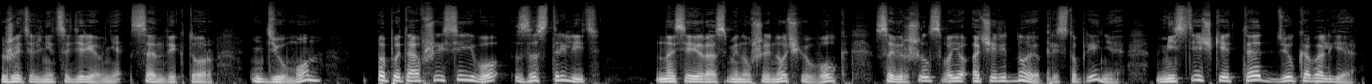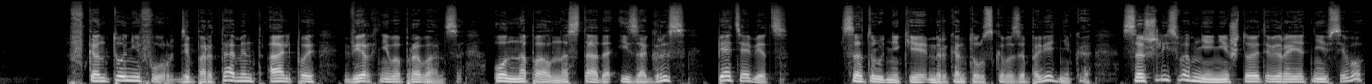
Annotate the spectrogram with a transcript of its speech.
жительницы деревни Сен-Виктор-Дюмон – попытавшийся его застрелить. На сей раз минувшей ночью волк совершил свое очередное преступление в местечке Тет-дю-Кавалье в кантоне Фур, департамент Альпы Верхнего Прованса. Он напал на стадо и загрыз пять овец. Сотрудники Меркантурского заповедника сошлись во мнении, что это, вероятнее всего,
